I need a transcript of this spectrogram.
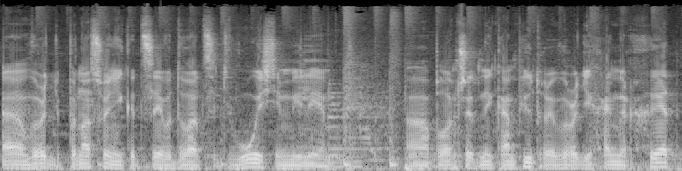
э, вроде Panasonic CF28 или планшетные компьютеры вроде Hammerhead,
